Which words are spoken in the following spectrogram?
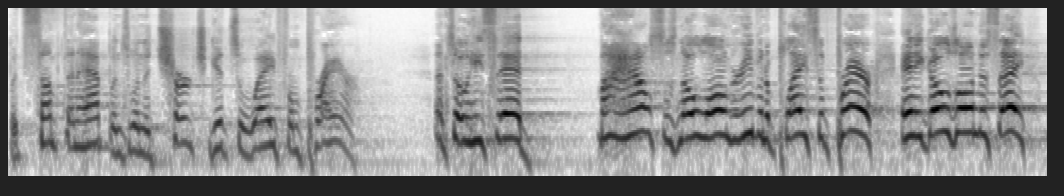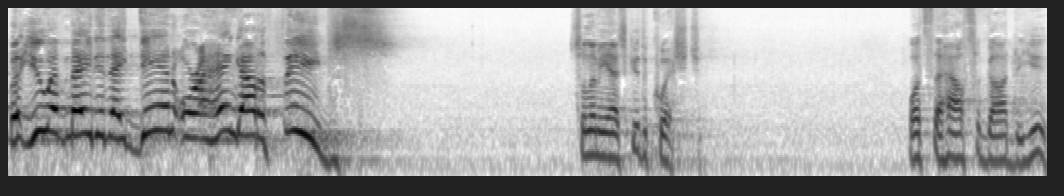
But something happens when the church gets away from prayer. And so he said, my house is no longer even a place of prayer. And he goes on to say, But you have made it a den or a hangout of thieves. So let me ask you the question What's the house of God to you?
